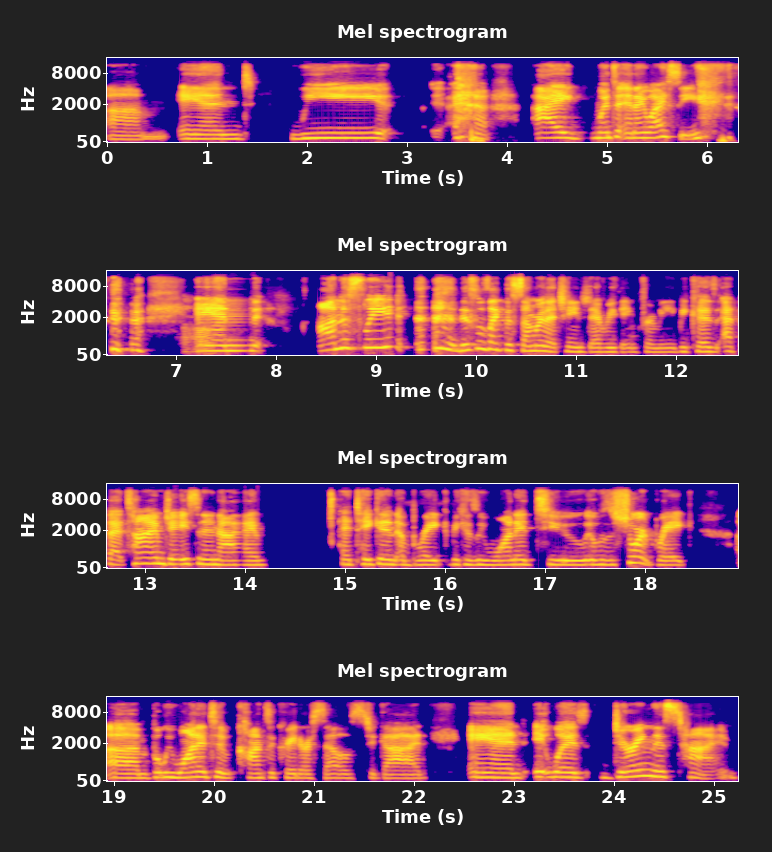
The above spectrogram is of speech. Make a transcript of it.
Um, and we, I went to NAYC. uh-huh. And honestly, this was like the summer that changed everything for me because at that time, Jason and I had taken a break because we wanted to, it was a short break. Um, but we wanted to consecrate ourselves to God. And it was during this time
